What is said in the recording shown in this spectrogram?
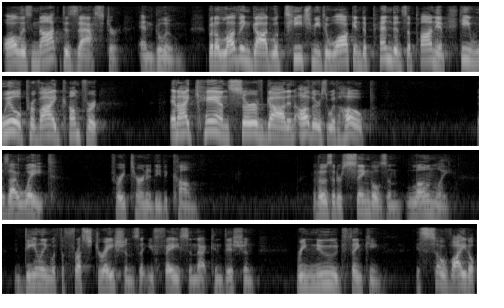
All is not disaster and gloom, But a loving God will teach me to walk in dependence upon Him. He will provide comfort. And I can serve God and others with hope as I wait for eternity to come. For those that are singles and lonely, and dealing with the frustrations that you face in that condition, renewed thinking is so vital.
